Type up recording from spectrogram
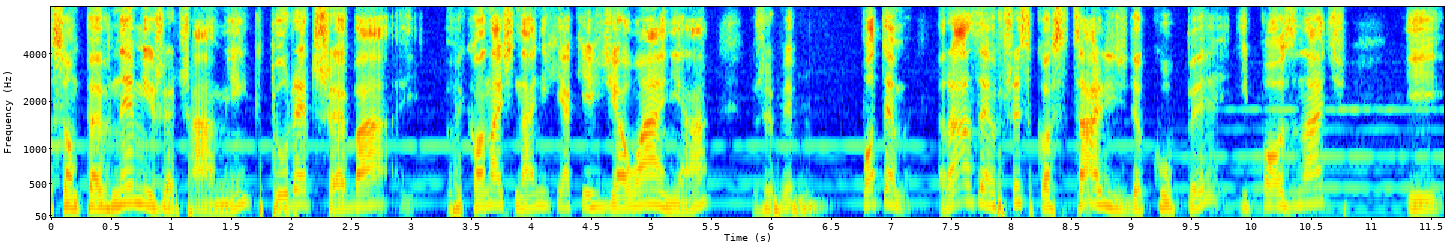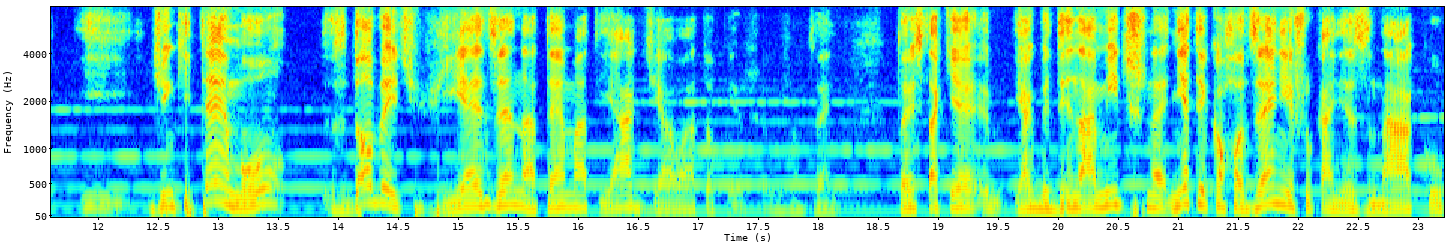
są pewnymi rzeczami, które trzeba wykonać na nich jakieś działania, żeby Mhm. potem razem wszystko scalić do kupy i poznać i, i dzięki temu zdobyć wiedzę na temat, jak działa to pierwsze urządzenie. To jest takie jakby dynamiczne, nie tylko chodzenie, szukanie znaków,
